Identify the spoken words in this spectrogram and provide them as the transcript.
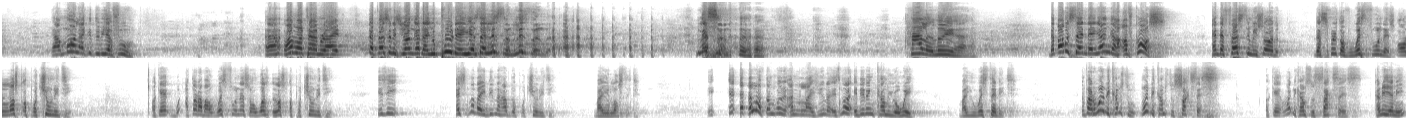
You are more likely to be a fool. Uh, one more time, right? The person is younger than you. Pull the ear. Say, listen, listen, listen. Hallelujah. The Bible said the younger, of course. And the first thing we saw, the- spirit of wastefulness or lost opportunity. Okay, I thought about wastefulness or lost opportunity. You see, it's not that you didn't have the opportunity, but you lost it. It- it- a lot of times when you analyze, you know, it's not it didn't come your way, but you wasted it. In fact, when it comes to when it comes to success, okay, when it comes to success, can you hear me?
